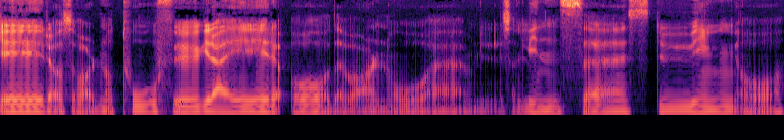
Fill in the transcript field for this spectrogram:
pannekaker, og så var det noe tofu-greier, og det var noe liksom linsestuing og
